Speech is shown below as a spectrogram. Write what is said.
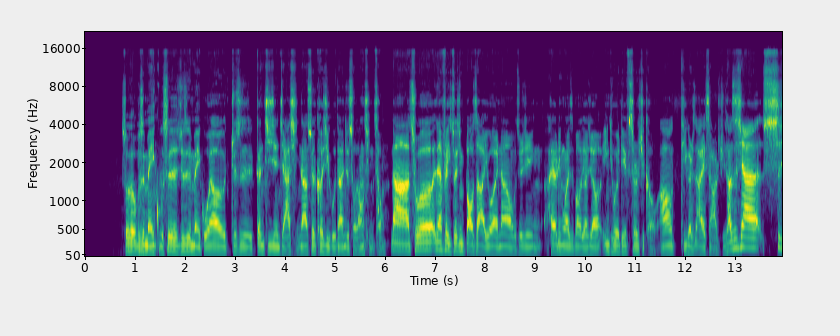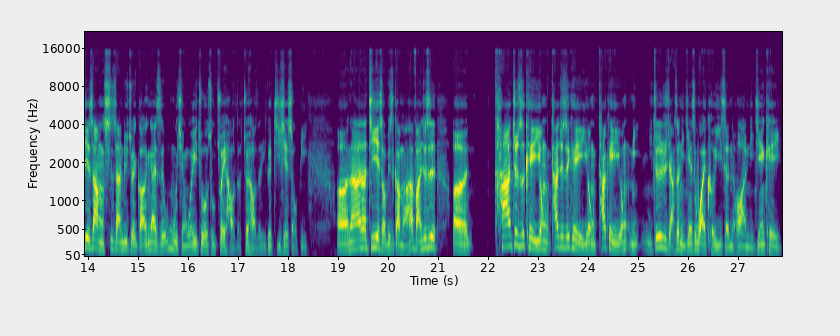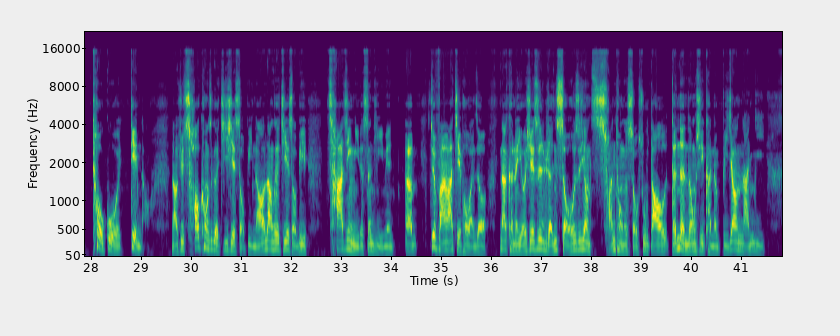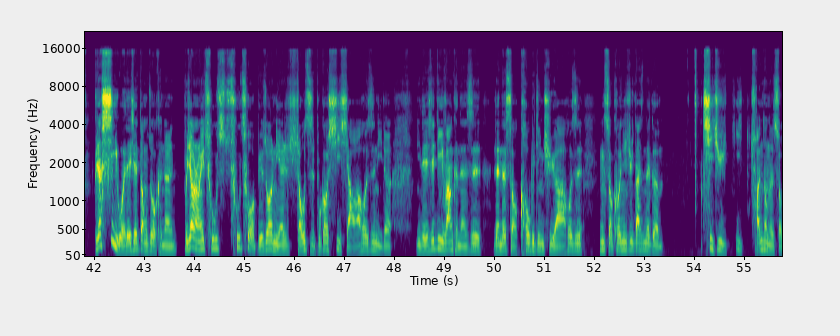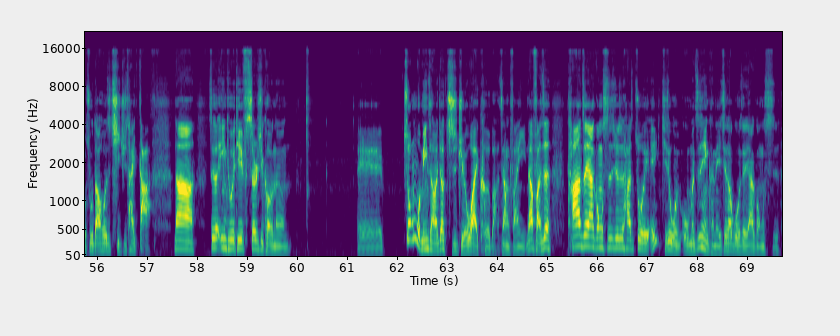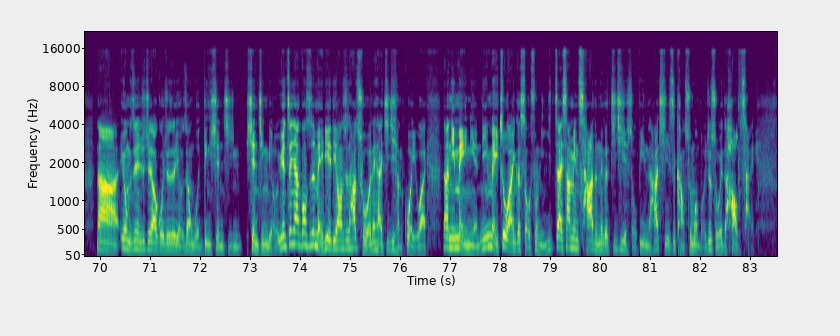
所以说不是美股，是就是美国要就是更激进加息，那所以科技股当然就首当其冲。那除了 Netflix 最近爆炸以外，那我最近还有另外一支爆掉叫 Intuitive Surgical，然后 Ticker 是 ISRG，它是现在世界上市占率最高，应该是目前唯一做出最好的最好的一个机械手臂。呃，那那机械手臂是干嘛？它反正就是呃，它就是可以用，它就是可以用，它可以用你你就是假设你今天是外科医生的话，你今天可以透过电脑。然后去操控这个机械手臂，然后让这个机械手臂插进你的身体里面，呃，就反正把它解剖完之后，那可能有一些是人手，或是用传统的手术刀等等的东西，可能比较难以，比较细微的一些动作，可能比较容易出出错，比如说你的手指不够细小啊，或者是你的你的一些地方可能是人的手抠不进去啊，或者是你手抠进去，但是那个器具一传统的手术刀或者器具太大，那。这个 Intuitive Surgical 呢，诶，中文名字好像叫直觉外科吧，这样翻译。那反正他这家公司就是他作为，诶，其实我我们之前可能也介绍过这家公司。那因为我们之前就介绍过，就是有这种稳定现金现金流。因为这家公司美丽的地方是，它除了那台机器很贵以外，那你每年你每做完一个手术，你在上面插的那个机器手臂呢，它其实是 consumable，就所谓的耗材，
